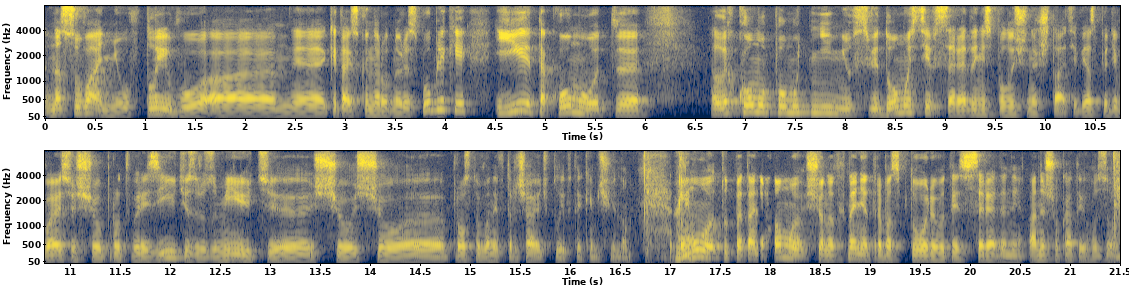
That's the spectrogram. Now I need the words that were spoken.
насуванню впливу е, е, Китайської Народної Республіки і такому от. Легкому помутнінню свідомості всередині Сполучених Штатів. Я сподіваюся, що протверезіють і зрозуміють, е, що, що е, просто вони втрачають вплив таким чином. Тому тут питання в тому, що натхнення треба створювати зсередини, а не шукати його зовні.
